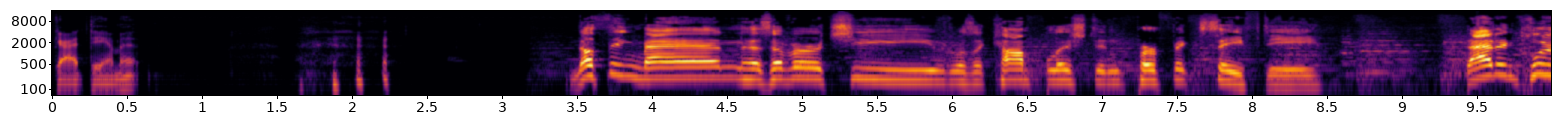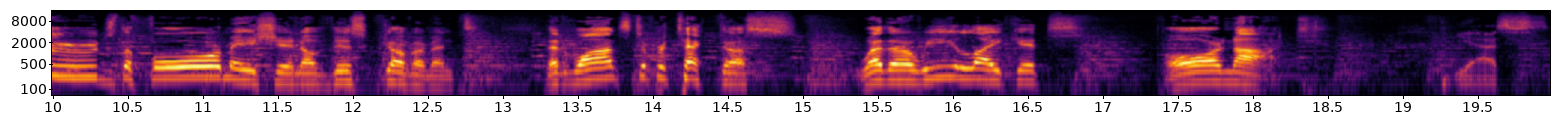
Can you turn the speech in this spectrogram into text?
God damn it. Nothing man has ever achieved was accomplished in perfect safety. That includes the formation of this government that wants to protect us, whether we like it or not. Yes.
